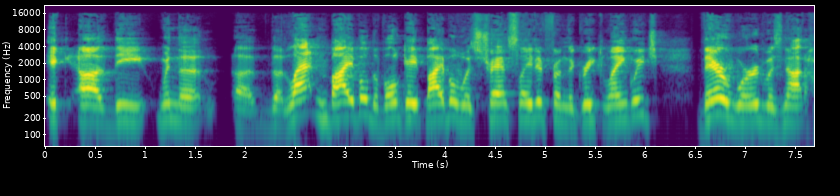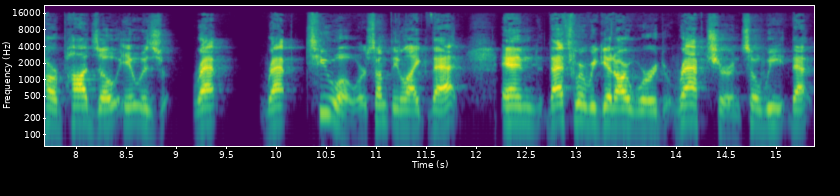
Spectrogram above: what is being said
It, uh, the, when the, uh, the Latin Bible, the Vulgate Bible, was translated from the Greek language, their word was not harpazo, it was rap, raptuo or something like that. And that's where we get our word rapture. And so we that,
